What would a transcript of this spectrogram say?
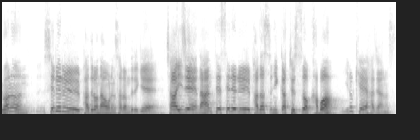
요한은 세례를 받으러 나오는 사람들에게 자 이제 나한테 세례를 받았으니까 됐어 가봐 이렇게 하지 않았어.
